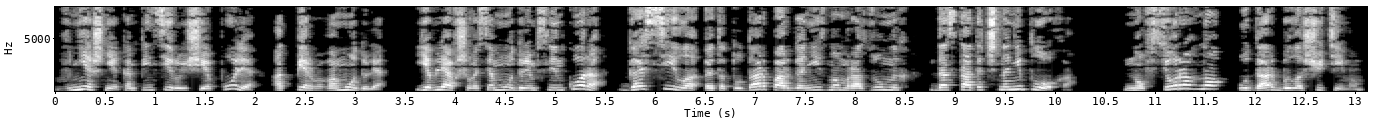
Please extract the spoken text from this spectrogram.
внешнее компенсирующее поле от первого модуля, являвшегося модулем с линкора, гасило этот удар по организмам разумных достаточно неплохо. Но все равно удар был ощутимым.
